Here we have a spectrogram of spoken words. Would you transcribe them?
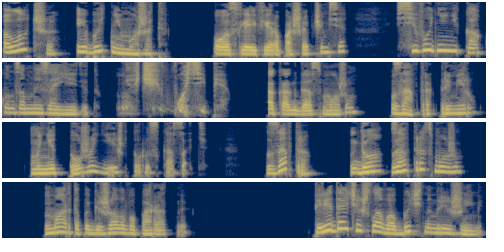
«Лучше и быть не может». «После эфира пошепчемся?» «Сегодня никак он за мной заедет». «Ничего себе!» «А когда сможем?» «Завтра, к примеру. Мне тоже есть что рассказать». «Завтра?» «Да, завтра сможем». Марта побежала в аппаратную. Передача шла в обычном режиме.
